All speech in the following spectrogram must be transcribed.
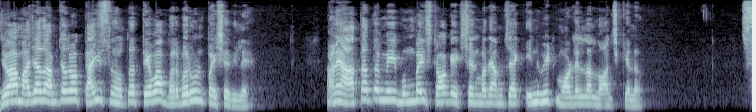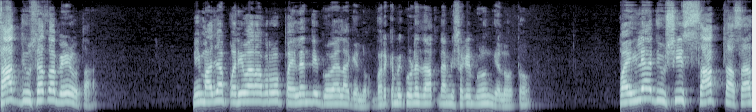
जेव्हा माझ्या आमच्याजवळ काहीच नव्हतं तेव्हा भरभरून पैसे दिले. आणि आता तर मी मुंबई स्टॉक एक्सचेंजमध्ये आमच्या एक इनव्हिट मॉडेलला लॉन्च केलं. सात दिवसाचा वेळ होता. मी माझ्या परिवाराबरोबर पहिल्यांदा गोव्याला गेलो. बरं का मी कुठे जात नाही आम्ही सगळे मिळून गेलो होतो. पहिल्या दिवशी सात तासात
